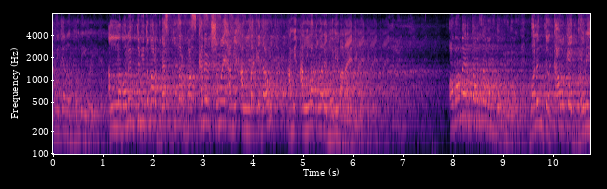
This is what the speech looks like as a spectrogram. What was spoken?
আমি যেন ধনী হই। আল্লাহ বলেন, তুমি তোমার ব্যস্ততার মাঝখানের সময় আমি আল্লাহকে দাও, আমি আল্লাহ তোমার ধনী বানায় দিব। অভাবের দরজা বন্ধ করে দিব। বলেন তো, কাউকে ধনী,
